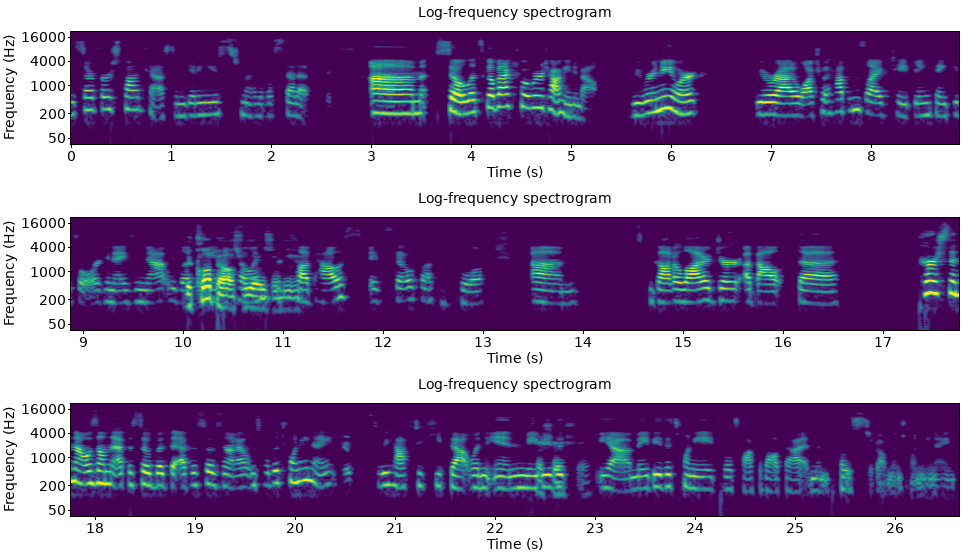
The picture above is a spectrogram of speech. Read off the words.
it's our first podcast. I'm getting used to my little setup. Um, so let's go back to what we were talking about. We were in New York. We were at a Watch What Happens live taping. Thank you for organizing that. We love The clubhouse for Cohen, those the the- clubhouse. It's so fucking cool. Um, got a lot of dirt about the person that was on the episode, but the episode's not out until the 29th. Yep. So we have to keep that one in. Maybe Hush, the hush. yeah, maybe the 28th we'll talk about that and then post it on the 29th.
